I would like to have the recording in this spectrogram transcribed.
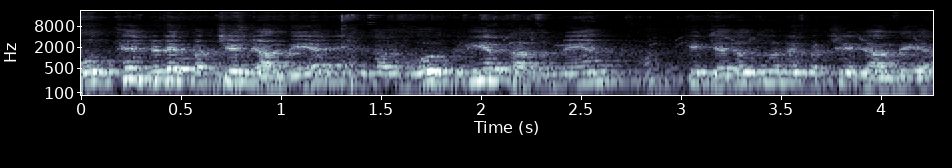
ਉੱਥੇ ਜਿਹੜੇ ਬੱਚੇ ਜਾਂਦੇ ਆ, ਇੱਕ ਗੱਲ ਹੋਰ ਕਲੀਅਰ ਕਰ ਦਿੰਦੇ ਆ ਕਿ ਜਦੋਂ ਤੁਹਾਡੇ ਬੱਚੇ ਜਾਂਦੇ ਆ,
